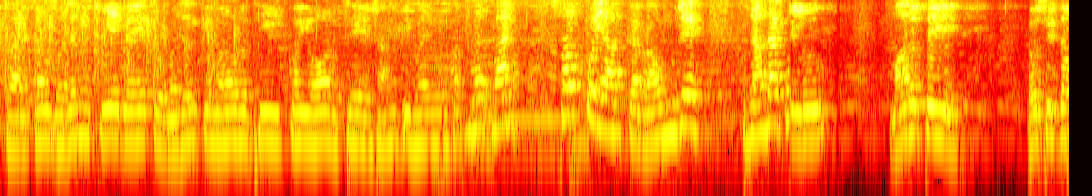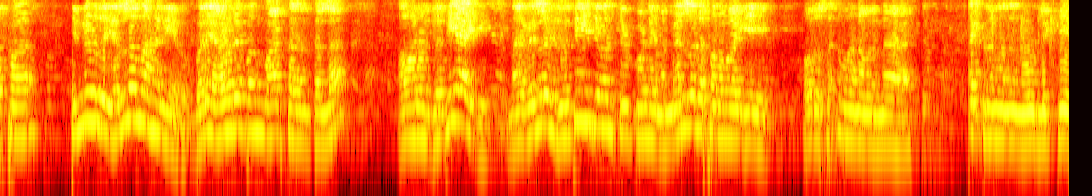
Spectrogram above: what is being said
सर्कल भजन किए गए तो भजन के मनोरथी कोई और थे शांति भाई और सब मैं भाई सबको याद कर रहा हूँ मुझे ज्यादा ಇಲ್ಲು ಮಾರುತಿ ಗೌಸಿದ್ದಪ್ಪ ಇನ್ನುಳಿದ ಎಲ್ಲ ಮಹನೀಯರು ಬರೀ ಅವರೇ ಬಂದು ಮಾಡ್ತಾರಂತಲ್ಲ ಅವರ ಜೊತೆಯಾಗಿ ನಾವೆಲ್ಲರೂ ಜೊತೆ ಇದ್ದೀವಿ ಅಂತ ತಿಳ್ಕೊಂಡೆ ನಮ್ಮೆಲ್ಲರ ಪರವಾಗಿ ಅವರು ಸನ್ಮಾನವನ್ನ ಕಾರ್ಯಕ್ರಮವನ್ನು ನೋಡಲಿಕ್ಕೆ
